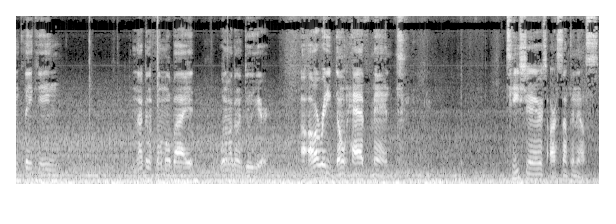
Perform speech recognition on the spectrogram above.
I'm thinking I'm not gonna FOMO buy it. What am I gonna do here? I already don't have man. T shares are something else.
